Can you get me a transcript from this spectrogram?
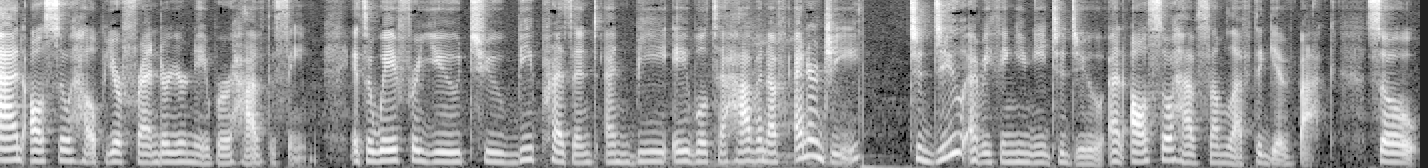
and also help your friend or your neighbor have the same. It's a way for you to be present and be able to have enough energy to do everything you need to do and also have some left to give back. So,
